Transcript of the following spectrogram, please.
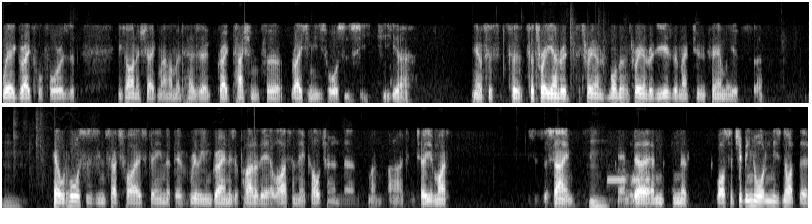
we're grateful for is that His Highness Sheikh Mohammed has a great passion for racing his horses. He, he uh, you know, for, for, for 300, 300, more than 300 years, the Maktoum family have uh, held horses in such high esteem that they've really ingrained as a part of their life and their culture. And uh, I, I can tell you, my this is the same. And uh, and, and the, whilst the Chipping Norton is not the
